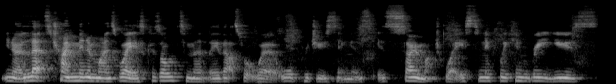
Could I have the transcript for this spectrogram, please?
you know, let's try and minimize waste because ultimately that's what we're all producing is, is so much waste. And if we can reuse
